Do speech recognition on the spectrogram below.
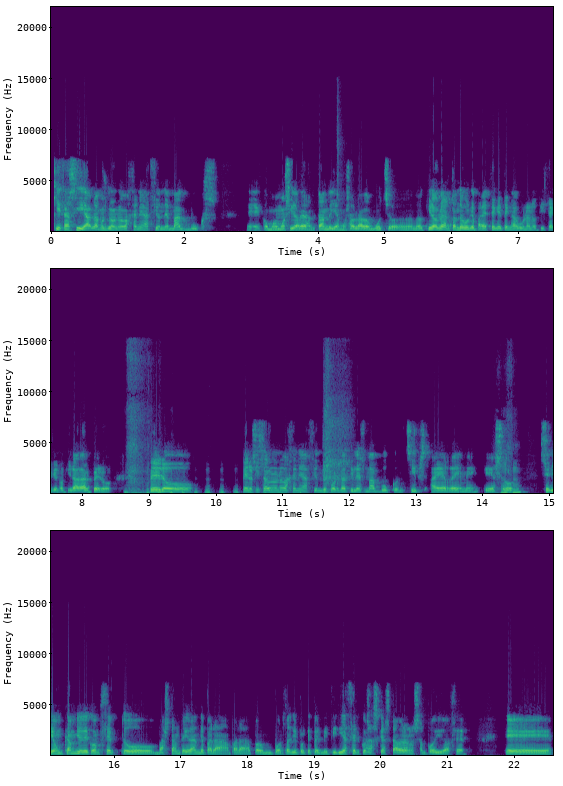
quizás si hablamos de una nueva generación de MacBooks eh, como hemos ido adelantando y hemos hablado mucho, no, quiero hablar tanto porque parece que tenga alguna noticia que no quiera dar, pero, pero, pero si sale una nueva generación de portátiles MacBook con chips ARM, que eso sería un cambio de concepto bastante grande para, un portátil porque permitiría hacer cosas que hasta ahora no se han podido hacer. Eh,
